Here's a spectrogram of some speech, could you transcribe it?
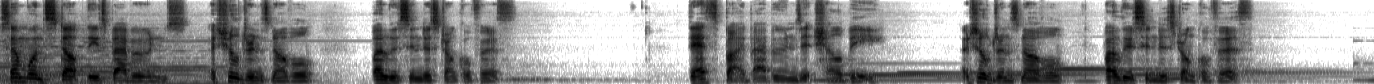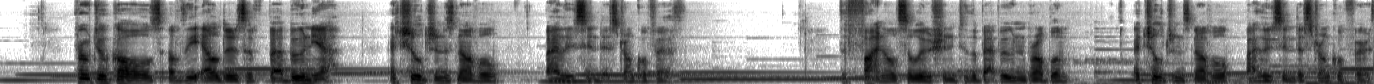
Someone Stop These Baboons, a children's novel by Lucinda Strunkelfirth. Death by Baboons It Shall Be, a children's novel by Lucinda Strunkelfirth. Protocols of the Elders of Baboonia, a children's novel by Lucinda Strunkelfirth. The Final Solution to the Baboon Problem, a children's novel by Lucinda Strunkelfirth.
